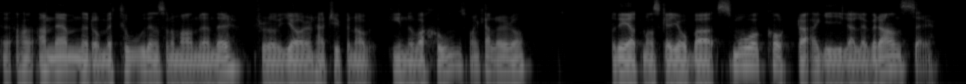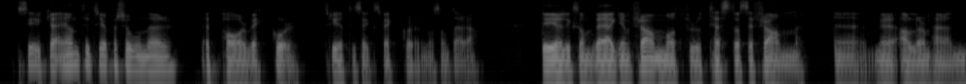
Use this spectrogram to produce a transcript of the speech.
eh, han, han, nämner då metoden som de använder för att göra den här typen av innovation som man kallar det då. Och det är att man ska jobba små, korta, agila leveranser. Cirka en till tre personer, ett par veckor, tre till sex veckor eller något sånt där. Det är liksom vägen framåt för att testa sig fram eh, med alla de här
